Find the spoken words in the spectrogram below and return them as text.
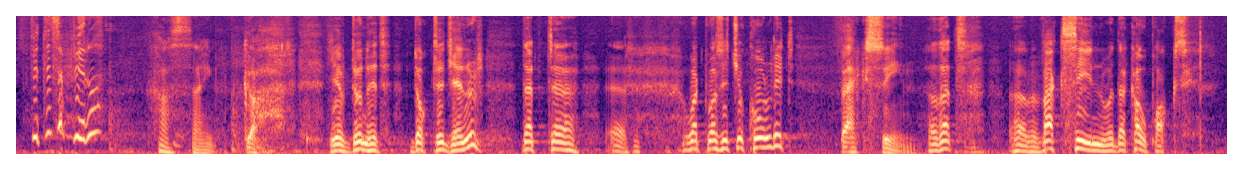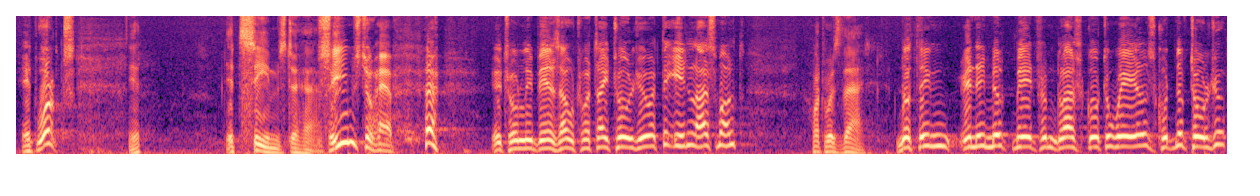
Fit as a fiddle. Oh, thank God. You've done it, Dr. Jenner. That, uh, uh, what was it you called it? Vaccine. Uh, that uh, vaccine with the cowpox. It works. It. It seems to have. Seems to have. it only bears out what I told you at the inn last month. What was that? Nothing any milkmaid from Glasgow to Wales couldn't have told you.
